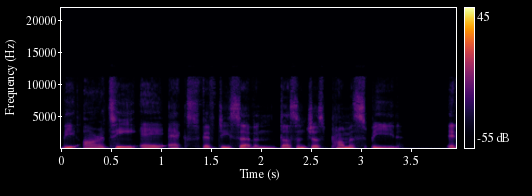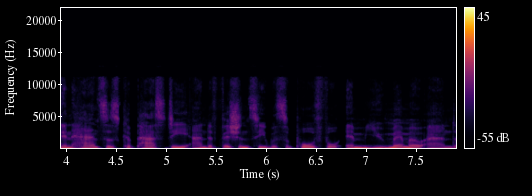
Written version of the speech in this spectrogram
The RT-AX57 doesn't just promise speed, it enhances capacity and efficiency with support for MU-MIMO and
